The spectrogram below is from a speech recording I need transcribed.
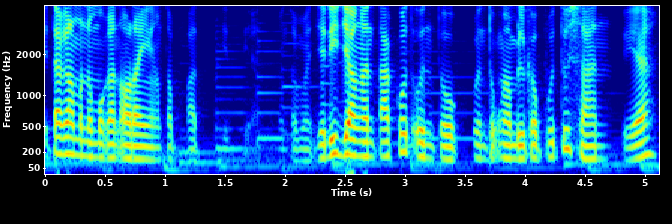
Kita akan menemukan orang yang tepat gitu ya, teman-teman. Jadi jangan takut untuk untuk ngambil keputusan gitu ya.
